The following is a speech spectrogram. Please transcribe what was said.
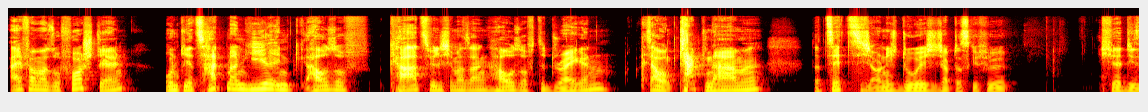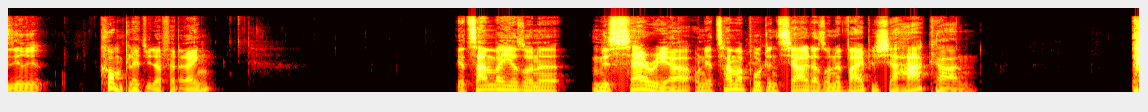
einfach mal so vorstellen. Und jetzt hat man hier in House of Cards, will ich immer sagen, House of the Dragon. Ist auch ein Kackname. Das setzt sich auch nicht durch. Ich habe das Gefühl, ich werde die Serie komplett wieder verdrängen. Jetzt haben wir hier so eine Missaria und jetzt haben wir Potenzial, da so eine weibliche Hakan.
